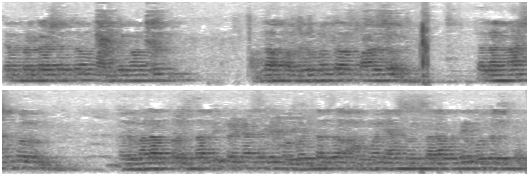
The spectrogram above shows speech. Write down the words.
त्या प्रकाशाच्या माध्यमातून आपला अधर्माचा मार्ग त्याला नाश करून धर्माला प्रस्थापित करण्यासाठी भगवंताचं आगमन या संसारामध्ये होत असतं.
